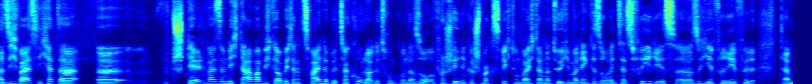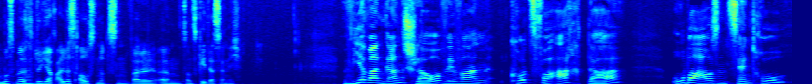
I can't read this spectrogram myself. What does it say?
Also ich weiß, ich hatte äh, stellenweise, wenn ich da war, habe ich, glaube ich, dann 200 Liter Cola getrunken oder so, verschiedene Geschmacksrichtungen, weil ich dann natürlich immer denke, so, wenn es jetzt Friri ist, äh, also hier Friri Fill, dann muss man das natürlich auch alles ausnutzen, weil ähm, sonst geht das ja nicht. Wir waren ganz schlau, wir waren kurz vor acht da, Oberhausen Zentro,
